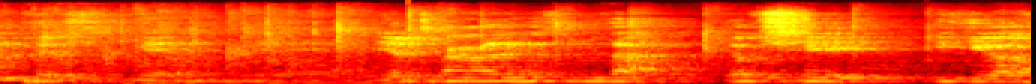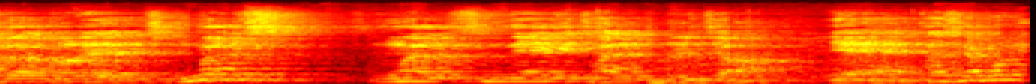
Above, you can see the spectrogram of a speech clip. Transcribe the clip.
벽시계 예, 열창을 했습니다. 역시 이 기 가수가 노래 정말 정말 승리하게 잘 부르죠. 예, 다시 한번.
